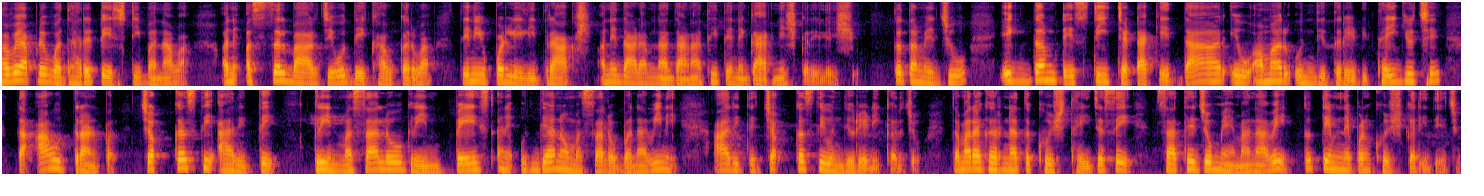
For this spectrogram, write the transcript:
હવે આપણે વધારે ટેસ્ટી બનાવવા અને અસલ બહાર જેવો દેખાવ કરવા, તેની ઉપર લીલી દ્રાક્ષ અને દાડમના દાણાથી તેને ગાર્નિશ કરી લઈશું. તો તમે જુઓ, એકદમ ટેસ્ટી ચટાકેદાર એવું અમારું ઊંધિયું તો રેડી થઈ ગયું છે. તો આ ઉત્તરાયણ પર ચોક્કસથી આ રીતે ગ્રીન મસાલો ગ્રીન પેસ્ટ અને ઊંધિયાનો મસાલો બનાવીને આ રીતે ચોક્કસથી ઊંધિયું રેડી કરજો. તમારા ઘરના તો ખુશ થઈ જશે. સાથે જો મહેમાન આવે તો તેમને પણ ખુશ કરી દેજો.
